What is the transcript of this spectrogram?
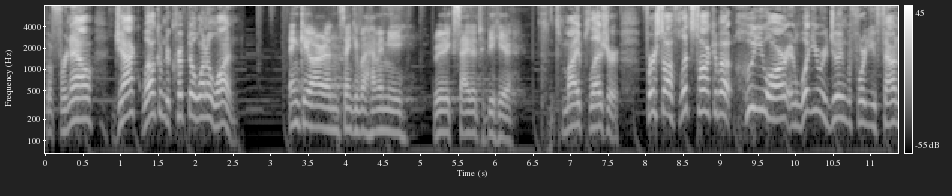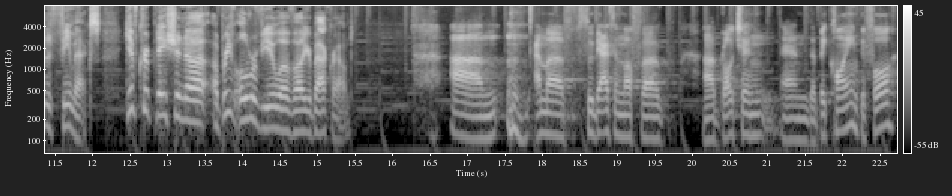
But for now, Jack, welcome to Crypto 101. Thank you, Aaron. Thank you for having me. Really excited to be here. It's my pleasure. First off, let's talk about who you are and what you were doing before you founded Phemex. Give Crypt Nation uh, a brief overview of uh, your background. Um, I'm a enthusiasm of uh, uh, blockchain and the Bitcoin before,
